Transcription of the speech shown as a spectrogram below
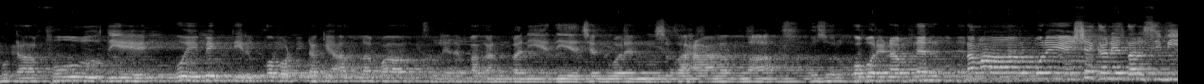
গোটা ফুল দিয়ে ওই ব্যক্তির কবরটাকে আল্লাহ পাক ফুলের বাগান বানিয়ে দিয়েছেন বলেন, সুবহানাল্লাহ। হুজুর কবরে নামলেন, নামার পরে সেখানে তার সিবি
